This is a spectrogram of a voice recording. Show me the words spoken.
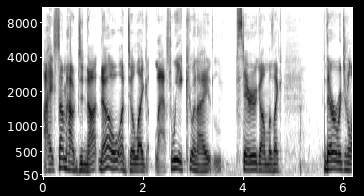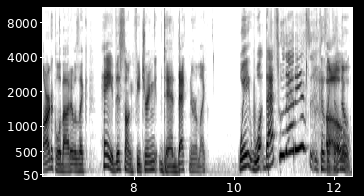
I somehow did not know until like last week when I Stereogum was like their original article about it was like, "Hey, this song featuring Dan Boeckner." I'm like, "Wait, what? That's who that is?" Because like, Oh. no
